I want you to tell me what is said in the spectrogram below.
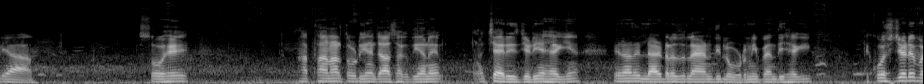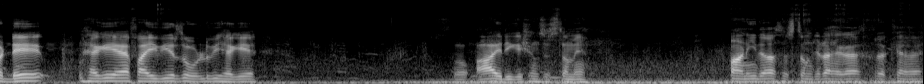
ਯਾ, ਸੋ ਇਹ ਹੱਥਾਂ ਨਾਲ ਤੋੜੀਆਂ ਜਾ ਸਕਦੀਆਂ ਨੇ ਚੈਰੀਜ਼ ਜਿਹੜੀਆਂ ਹੈਗੀਆਂ, ਇਹਨਾਂ ਦੇ ਲੈਡਰਸ ਲੈਣ ਦੀ ਲੋੜ ਨਹੀਂ ਪੈਂਦੀ ਹੈਗੀ। ਤੇ ਕੁਝ ਜਿਹੜੇ ਵੱਡੇ ਹੈਗੇ ਆ 5 ਇਅਰਸ 올ਡ ਵੀ ਹੈਗੇ ਆ ਸੋ ਆ ਇਰੀਗੇਸ਼ਨ ਸਿਸਟਮ ਹੈ। ਪਾਣੀ ਦਾ ਸਿਸਟਮ ਜਿਹੜਾ ਹੈਗਾ, ਰੱਖਿਆ ਹੋਇਆ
